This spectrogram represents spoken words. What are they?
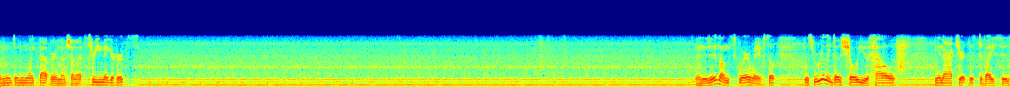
It doesn't like that very much. I'm at 3 megahertz and it is on square wave. So this really does show you how inaccurate this device is.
